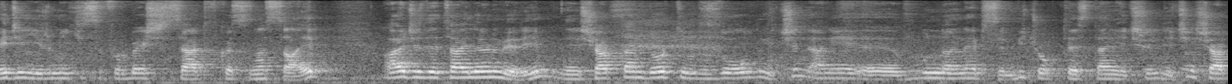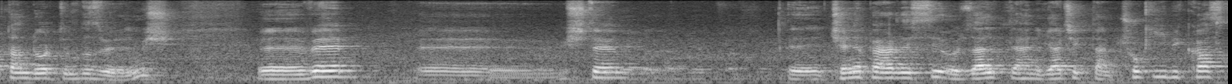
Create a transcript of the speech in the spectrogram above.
ECE 2205 sertifikasına sahip. Ayrıca detaylarını vereyim. E, Şarttan 4 yıldızlı olduğu için hani e, bunların hepsi birçok testten geçirildiği için şarttan 4 yıldız verilmiş. E, ve e, işte çene perdesi özellikle hani gerçekten çok iyi bir kask.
